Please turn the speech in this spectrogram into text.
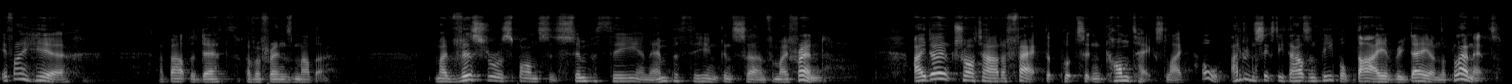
if I hear about the death of a friend's mother, my visceral response is sympathy and empathy and concern for my friend. I don't trot out a fact that puts it in context like, oh, 160,000 people die every day on the planet.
